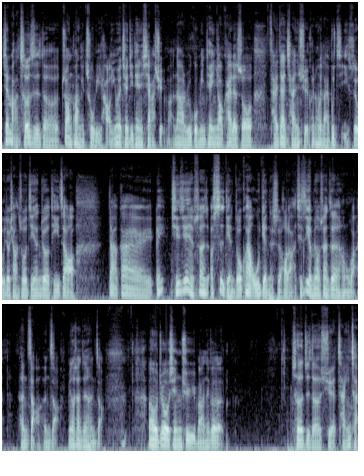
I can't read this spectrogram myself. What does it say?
先把车子的状况给处理好，因为前几天下雪嘛。那如果明天要开的时候才在铲雪，可能会来不及，所以我就想说今天就提早。大概哎，其实今天也算是呃四点多，快要五点的时候啦。其实也没有算真的很晚，很早很早，没有算真的很早。然后我就先去把那个车子的雪铲一铲。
